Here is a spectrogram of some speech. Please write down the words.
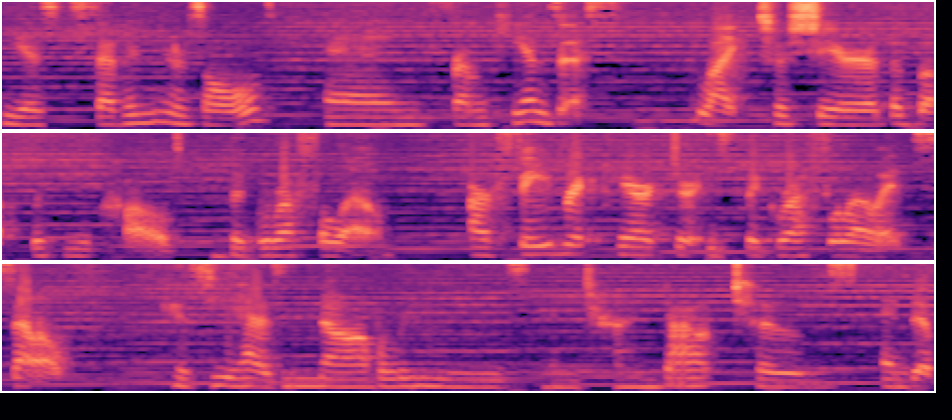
He is seven years old and from Kansas. I'd like to share the book with you called The Gruffalo. Our favorite character is the Gruffalo itself because he has knobbly knees and turned out toes and a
